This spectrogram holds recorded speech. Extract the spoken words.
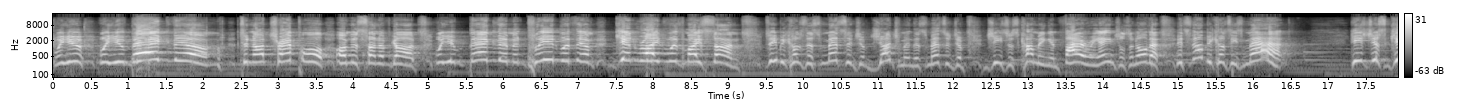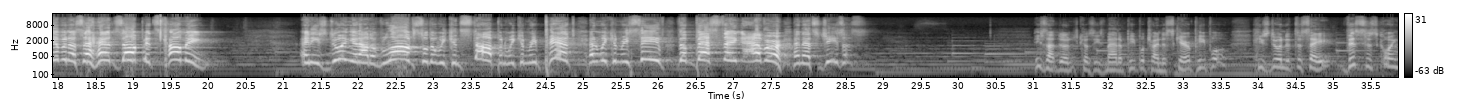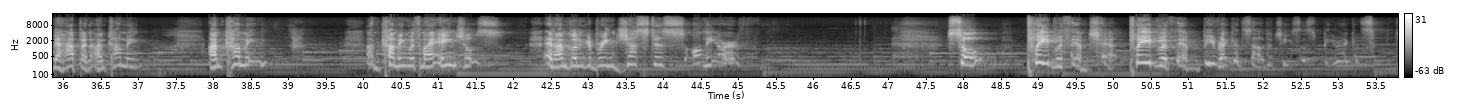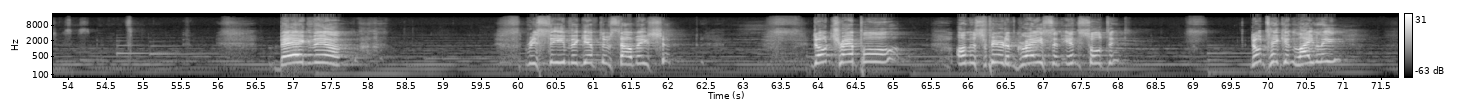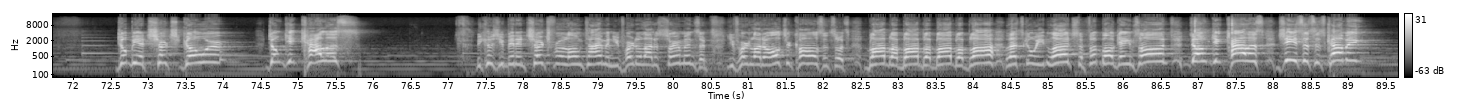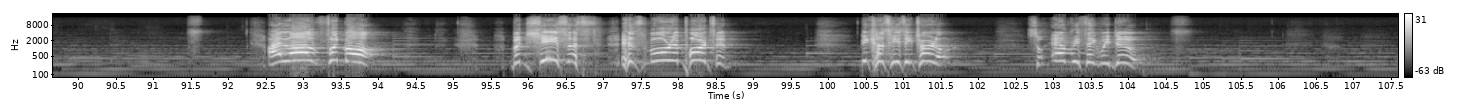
Will you, will you beg them to not trample on the Son of God? Will you beg them and plead with them, get right with my son? See, because this message of judgment, this message of Jesus coming and fiery angels and all that, it's not because he's mad. He's just given us a heads up, it's coming. And he's doing it out of love so that we can stop and we can repent and we can receive the best thing ever, and that's Jesus. He's not doing it because he's mad at people, trying to scare people. He's doing it to say, This is going to happen. I'm coming. I'm coming. I'm coming with my angels, and I'm going to bring justice on the earth. So plead with them, Chad. Plead with them. Be reconciled to Jesus. Be reconciled to Jesus. Beg them receive the gift of salvation. Don't trample on the spirit of grace and insult it. Don't take it lightly. Don't be a church goer. Don't get callous because you've been in church for a long time and you've heard a lot of sermons and you've heard a lot of altar calls, and so it's blah, blah, blah, blah, blah, blah, blah. Let's go eat lunch. The football game's on. Don't get callous. Jesus is coming. I love football, but Jesus is more important because he's eternal. So everything we do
